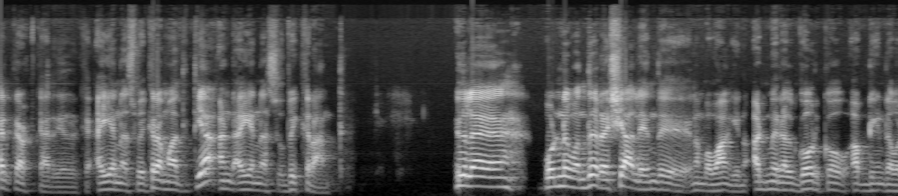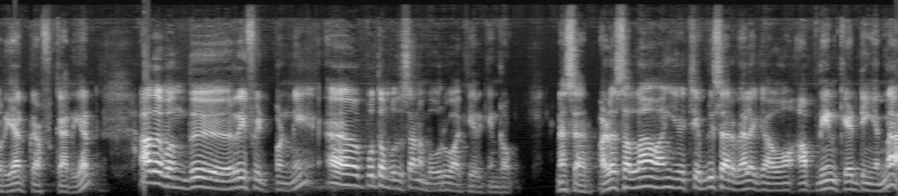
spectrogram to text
ஏர்கிராஃப்ட் கேரியர் இருக்கு. INS Vikramaditya and INS Vikrant. இதில் ஒன்று வந்து ரஷ்யாலேருந்து நம்ம வாங்கினோம். அட்மிரல் கோர்கோவ் அப்படின்ற ஒரு ஏர்கிராஃப்ட் கேரியர் அதை வந்து ரீஃபிட் பண்ணி புத்தம் புதுசாக நம்ம உருவாக்கி இருக்கின்றோம் என்ன சார் பழசெல்லாம் வாங்கி வச்சு எப்படி சார் வேலைக்கு ஆகும் அப்படின்னு கேட்டிங்கன்னா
